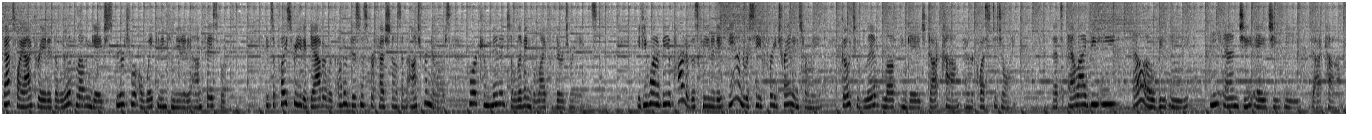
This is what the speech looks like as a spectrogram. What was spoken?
that's why I created the Live, Love, Engage Spiritual Awakening Community on Facebook. It's a place for you to gather with other business professionals and entrepreneurs who are committed to living the life of their dreams. If you want to be a part of this community and receive free trainings from me, go to liveloveengage.com and request to join. That's L I V E L O V E E N G A G E dot com.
